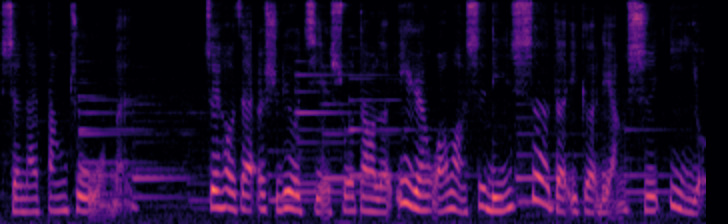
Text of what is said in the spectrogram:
神来帮助我们。最后，在二十六节说到了，艺人往往是邻舍的一个良师益友。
